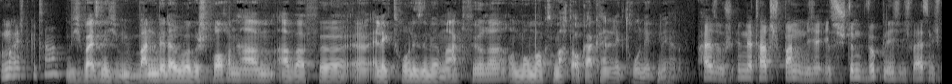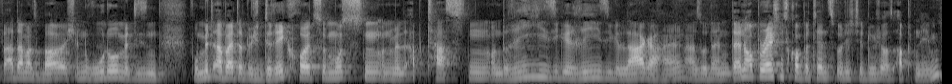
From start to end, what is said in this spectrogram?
Unrecht getan? Ich weiß nicht, wann wir darüber gesprochen haben, aber für äh, Elektronik sind wir Marktführer und Momox macht auch gar keine Elektronik mehr. Also in der Tat spannend. Es stimmt wirklich. Ich weiß nicht, ich war damals bei euch in Rudo mit diesen, wo Mitarbeiter durch Drehkreuze mussten und mit Abtasten und riesige, riesige Lagerhallen. Also deine, deine Operations-Kompetenz würde ich dir durchaus abnehmen.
